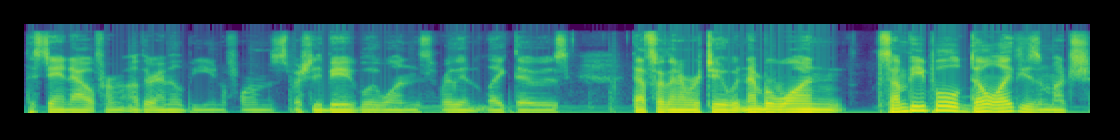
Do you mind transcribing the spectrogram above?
They stand out from other MLB uniforms, especially the baby blue ones. Really like those. That's why they're number two. But number one, some people don't like these as much.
